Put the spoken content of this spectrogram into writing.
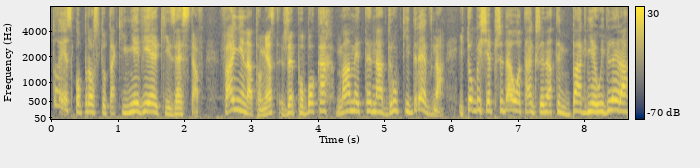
to jest po prostu taki niewielki zestaw. Fajnie natomiast, że po bokach mamy te nadruki drewna i to by się przydało także na tym bagnie Wigglera,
